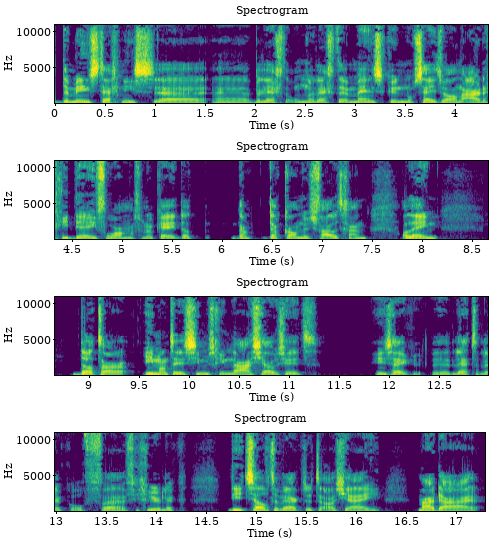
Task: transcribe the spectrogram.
de minst technisch belegde, onderlegde mensen kunnen nog steeds wel een aardig idee vormen van oké, dat, dat, dat kan dus fout gaan. Alleen dat er iemand is die misschien naast jou zit, in zeker letterlijk of figuurlijk, die hetzelfde werk doet als jij, maar daar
